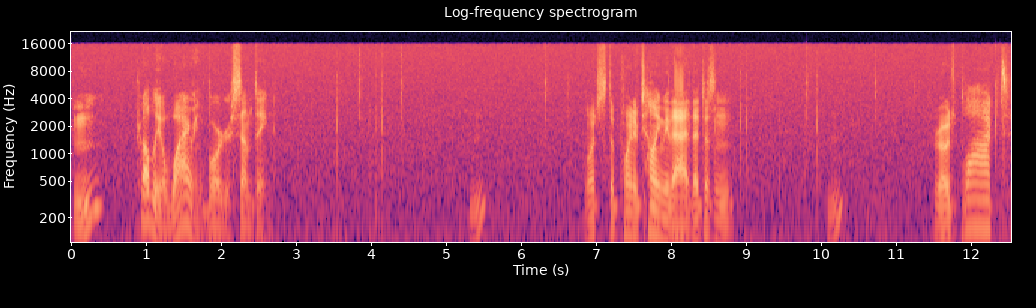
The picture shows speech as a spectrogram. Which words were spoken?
Hmm? Probably a wiring board or something. Hmm? What's the point of telling me that? That doesn't... Hmm? Road's blocked.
